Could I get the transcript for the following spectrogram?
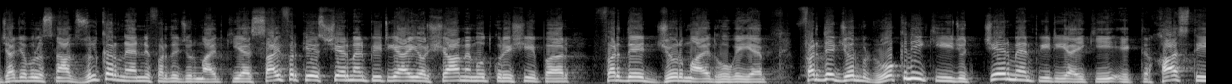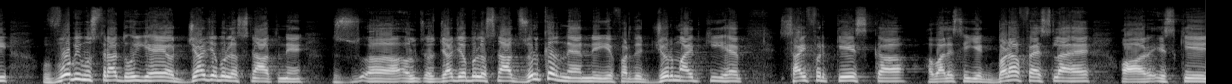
जज अबुल हसनात जुलकर नैन ने फर्द जुर्म आयद किया है। साइफर केस चेयरमैन पीटीआई और शाह महमूद कुरेशी पर फर्द जुर्म आयद हो गई है। फर्द जुर्म रोकने की जो चेयरमैन पीटीआई की एक दरख्वास्त थी, वो भी मुस्तरद हुई है और जज अबुल हसनात ने जज अबुल हसनात जुलकर नैन ने यह फर्द जुर्म आयद की है। साइफर केस का हवाले से ये एक बड़ा फैसला है और इसके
